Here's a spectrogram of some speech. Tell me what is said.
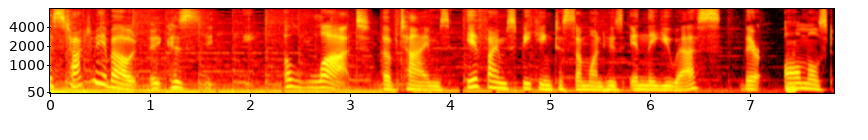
Chris, talk to me about because a lot of times, if I'm speaking to someone who's in the US, they're mm-hmm. almost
